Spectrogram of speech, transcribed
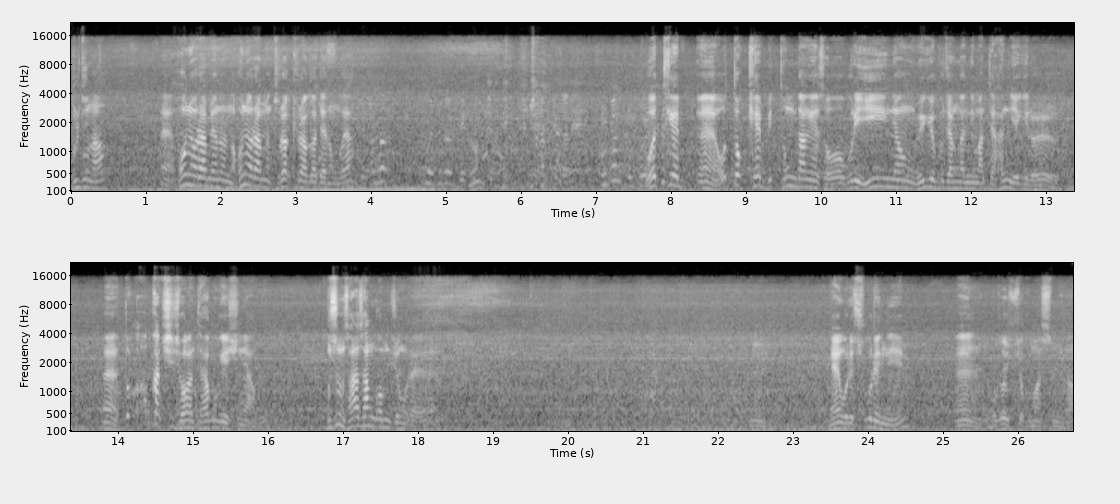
물드나? 예, 혼혈하면은 혼혈하면 드라큘라가 되는 거야? 어떻게 예, 어떻게 미통당에서 우리 이인영 외교부 장관님한테 한 얘기를 예, 똑같이 저한테 하고 계시냐고 무슨 사상 검증을 해? 음. 네, 우리 수구레님, 예, 어서 오십시오. 고맙습니다.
